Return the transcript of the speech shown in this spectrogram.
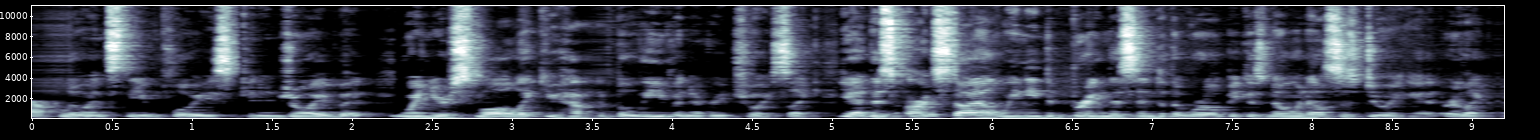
affluence the employees can enjoy. But when you're small, like you have to believe in every choice. Like, yeah, this art style, we need to bring this into the world because no one else is doing it. Or like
